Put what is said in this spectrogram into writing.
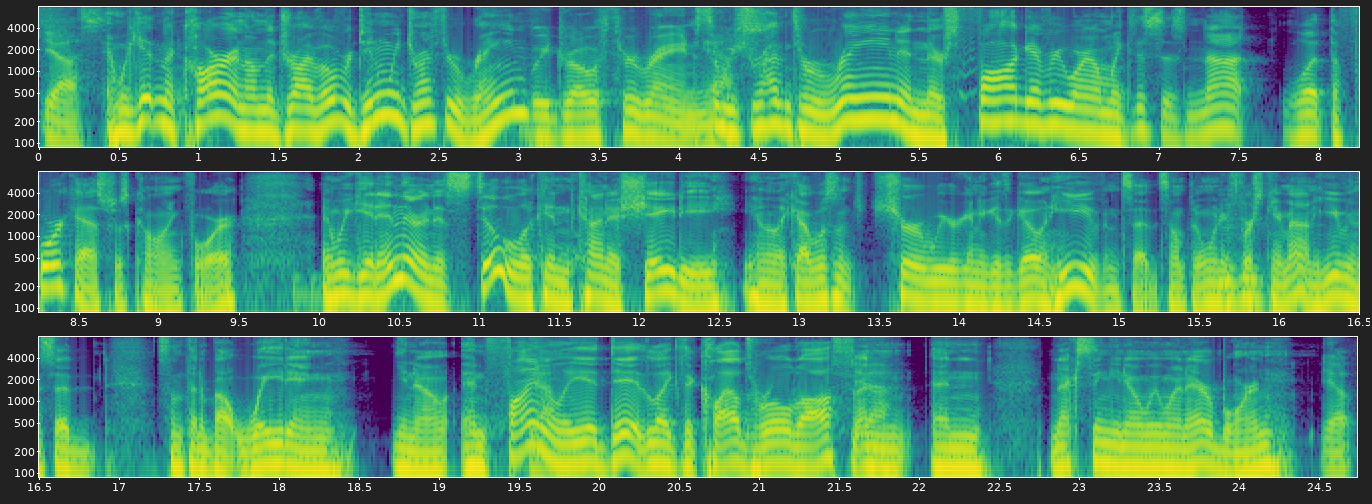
Yes. And we get in the car, and on the drive over, didn't we drive through rain? we drove through rain. So we're driving through rain and there's fog everywhere. I'm like, this is not what the forecast was calling for. And we get in there and it's still looking kind of shady. You know, like I wasn't sure we were going to get to go. And he even said something when he first mm-hmm. came out. He even said something about waiting. You know, and finally it did. Like the clouds rolled off, and and next thing you know, we went airborne. Yep.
